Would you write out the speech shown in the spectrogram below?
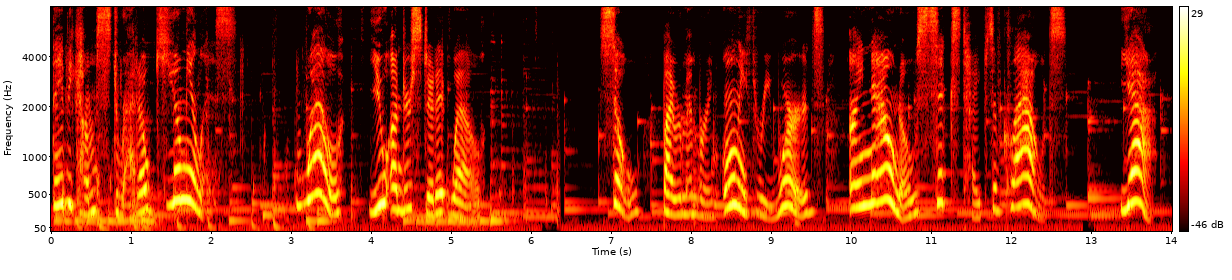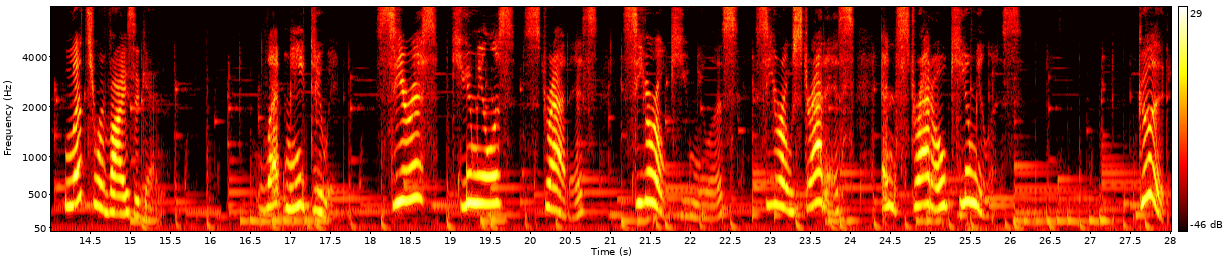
they become stratocumulus. Well, you understood it well. So, by remembering only three words, I now know six types of clouds. Yeah, let's revise again. Let me do it. Cirrus, cumulus, stratus, cirrocumulus, cirrostratus, and stratocumulus. Good.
